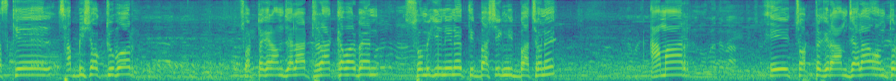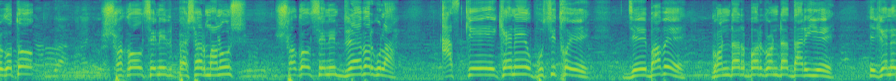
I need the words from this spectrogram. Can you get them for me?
আজকে ছাব্বিশে অক্টোবর, চট্টগ্রাম জেলা ট্রাক খাবার ভ্যান শ্রমিক ইউনিয়নের ত্রিবার্ষিক নির্বাচনে আমার এই চট্টগ্রাম জেলা অন্তর্গত সকল শ্রেণির পেশার মানুষ, সকল শ্রেণির ড্রাইভারগুলা আজকে এখানে উপস্থিত হয়ে যেভাবে ঘণ্টার পর ঘণ্টা দাঁড়িয়ে এখানে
